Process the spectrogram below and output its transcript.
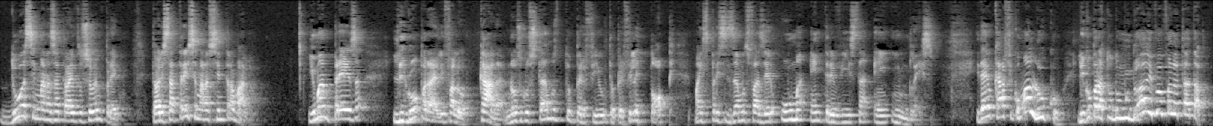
duas semanas atrás do seu emprego. Então ele está três semanas sem trabalho. E uma empresa ligou para ele e falou: Cara, nós gostamos do teu perfil, teu perfil é top, mas precisamos fazer uma entrevista em inglês. E daí o cara ficou maluco, ligou para todo mundo, ai, vou falar, tá, tá.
